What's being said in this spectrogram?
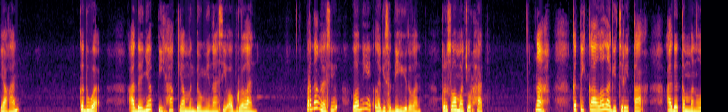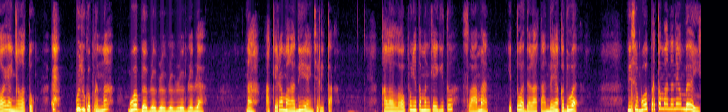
Ya kan? Kedua, adanya pihak yang mendominasi obrolan. Pernah gak sih lo nih lagi sedih gitu kan? Terus lo mau curhat. Nah, ketika lo lagi cerita, ada temen lo yang nyeletuk, gue juga pernah gue bla bla bla bla bla bla bla. Nah akhirnya malah dia yang cerita. Kalau lo punya teman kayak gitu selamat. Itu adalah tanda yang kedua. Di sebuah pertemanan yang baik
